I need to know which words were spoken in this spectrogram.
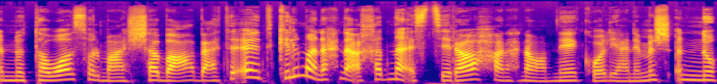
إنه التواصل مع الشبع. بعتقد كل ما نحن أخذنا استراحة نحن وعم ناكل يعني مش إنه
